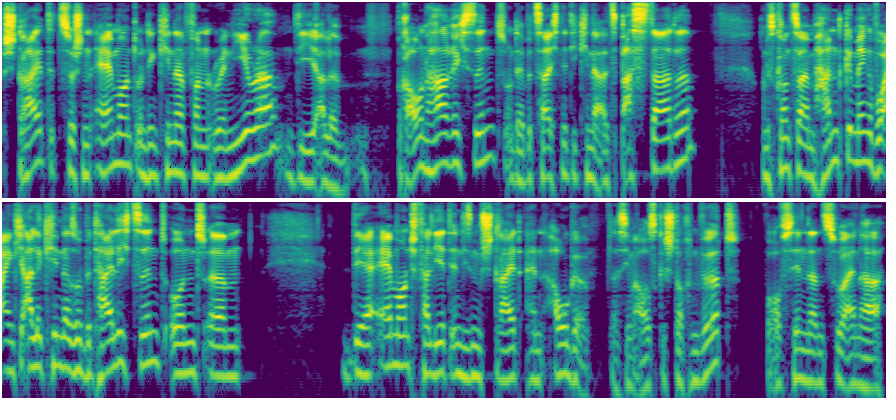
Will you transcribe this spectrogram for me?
Streit zwischen Aemond und den Kindern von Rhaenyra, die alle braunhaarig sind und er bezeichnet die Kinder als Bastarde. Und es kommt zu einem Handgemenge, wo eigentlich alle Kinder so beteiligt sind und ähm, der Aemond verliert in diesem Streit ein Auge, das ihm ausgestochen wird, worauf es hin dann zu einer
